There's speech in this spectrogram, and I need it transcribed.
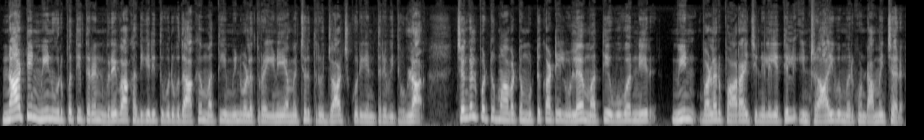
நாட்டின் மீன் உற்பத்தி திறன் விரைவாக அதிகரித்து வருவதாக மத்திய மீன்வளத்துறை இணையமைச்சர் திரு ஜார்ஜ் குரியன் தெரிவித்துள்ளார். செங்கல்பட்டு மாவட்டம் முட்டுக்காட்டில் உள்ள மத்திய உவர்நீர் மீன் வளர்ப்பு ஆராய்ச்சி நிலையத்தில் இன்று ஆய்வு மேற்கொண்ட அமைச்சர்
